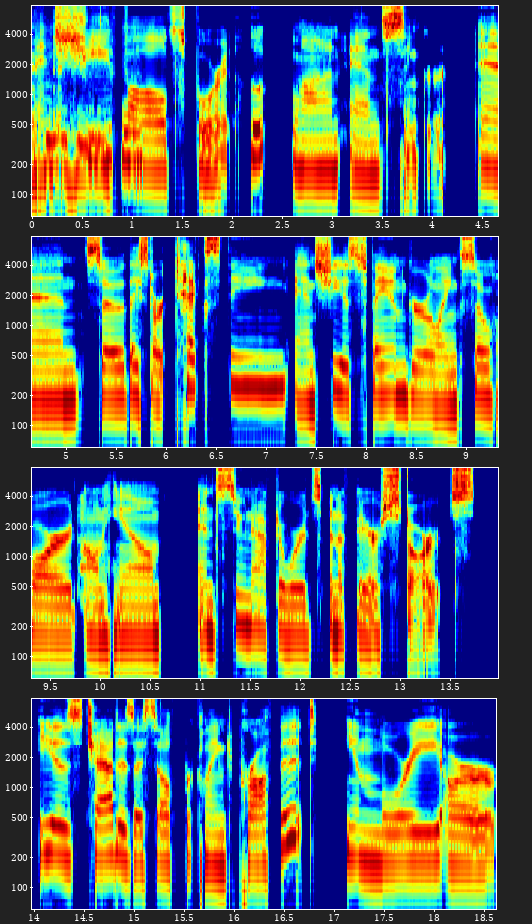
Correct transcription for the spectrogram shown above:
and she falls for it hook, line, and sinker. And so they start texting, and she is fangirling so hard on him. And soon afterwards, an affair starts. He is, Chad is a self proclaimed prophet. He and Lori are,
